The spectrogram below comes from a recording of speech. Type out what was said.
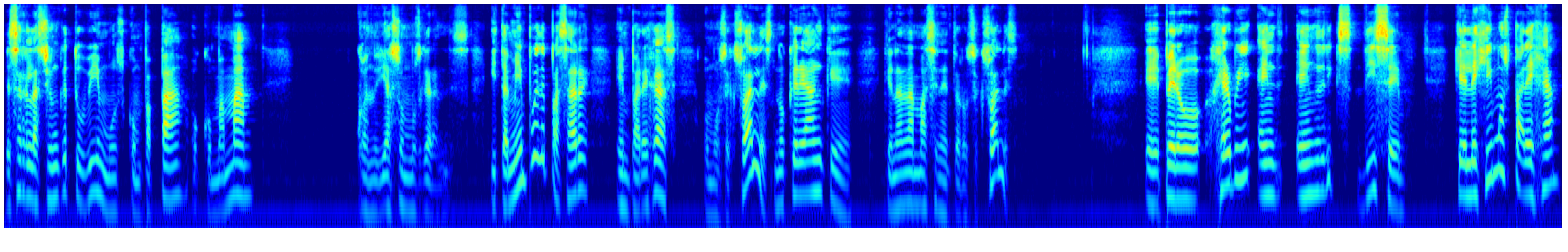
Esa relación que tuvimos con papá o con mamá cuando ya somos grandes. Y también puede pasar en parejas homosexuales. No crean que, nada más en heterosexuales. Eh, pero Herbie Hendricks dice que elegimos pareja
